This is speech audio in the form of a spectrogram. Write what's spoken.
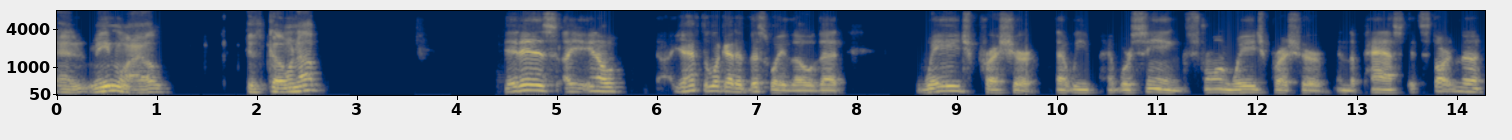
and meanwhile, it's going up. It is, uh, you know, you have to look at it this way though that wage pressure that we we're seeing strong wage pressure in the past it's starting to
